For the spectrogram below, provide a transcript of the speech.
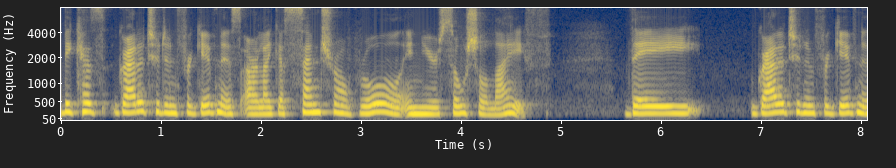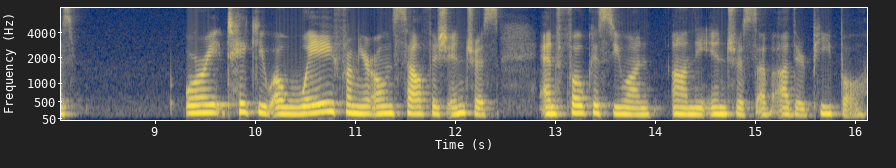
because gratitude and forgiveness are like a central role in your social life. They gratitude and forgiveness or take you away from your own selfish interests and focus you on on the interests of other people.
